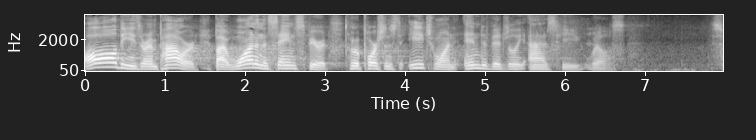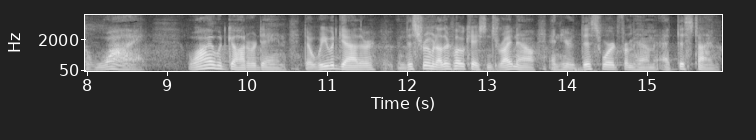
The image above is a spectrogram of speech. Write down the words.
All these are empowered by one and the same Spirit who apportions to each one individually as he wills. So, why? Why would God ordain that we would gather in this room and other locations right now and hear this word from Him at this time?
